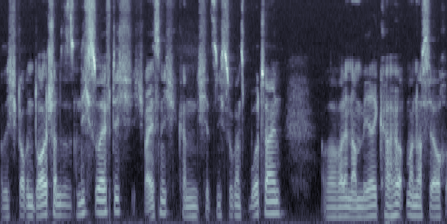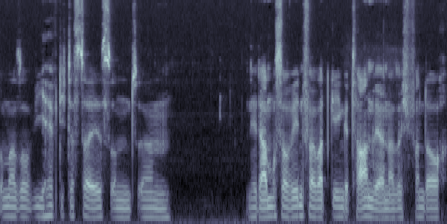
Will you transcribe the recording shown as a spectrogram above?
also ich glaube, in Deutschland ist es nicht so heftig. Ich weiß nicht, kann ich jetzt nicht so ganz beurteilen. Aber weil in Amerika hört man das ja auch immer so, wie heftig das da ist und ähm, nee, da muss auf jeden Fall was gegen getan werden. Also ich fand auch,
